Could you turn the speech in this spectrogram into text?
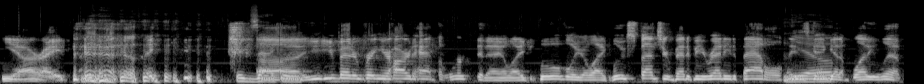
yeah, all right. exactly. Uh, you, you better bring your hard hat to work today. Like Louisville, you're like Luke Spencer better be ready to battle. He's going to get a bloody lip.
